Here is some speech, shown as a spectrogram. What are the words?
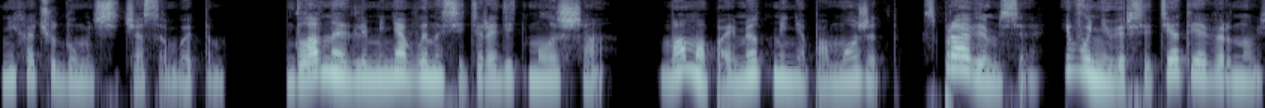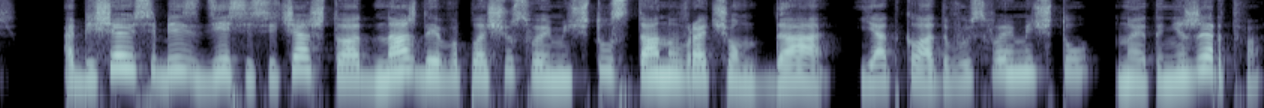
Не хочу думать сейчас об этом. Главное для меня выносить и родить малыша. Мама поймет меня, поможет. Справимся, и в университет я вернусь. Обещаю себе здесь и сейчас, что однажды я воплощу свою мечту, стану врачом. Да, я откладываю свою мечту, но это не жертва.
